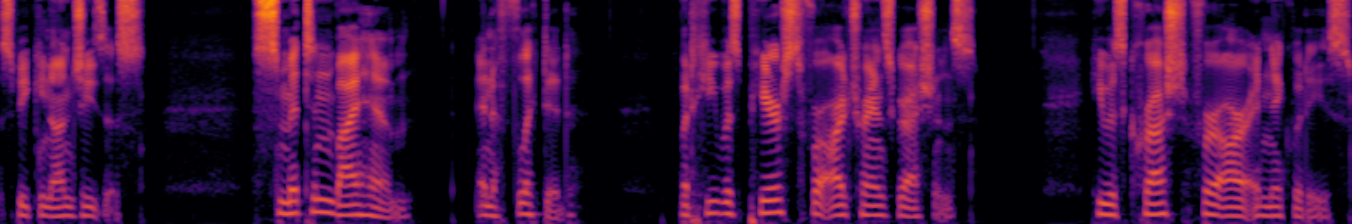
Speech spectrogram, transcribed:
speaking on Jesus. Smitten by him and afflicted but he was pierced for our transgressions, he was crushed for our iniquities.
